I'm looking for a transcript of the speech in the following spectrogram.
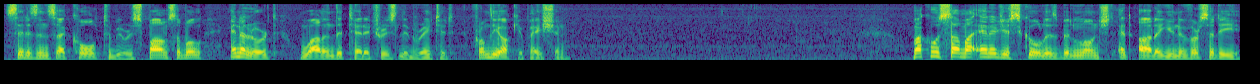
Citizens are called to be responsible and alert while in the territories liberated from the occupation. Baku Summer Energy School has been launched at Ada University.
